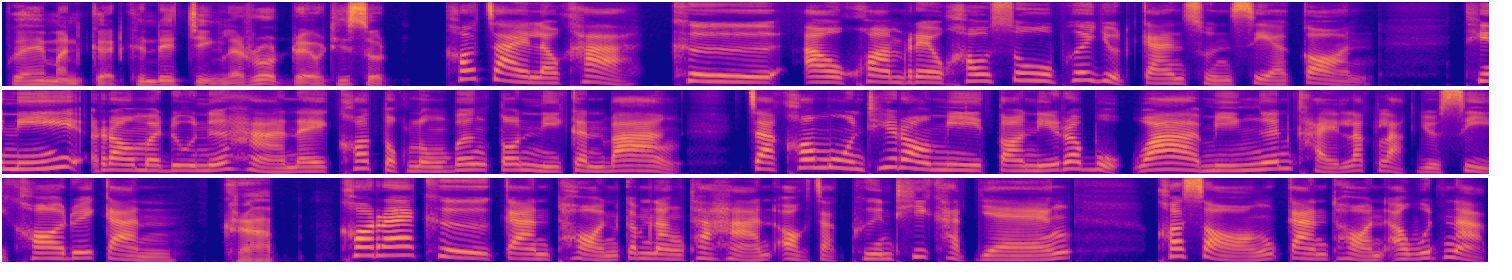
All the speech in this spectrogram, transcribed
เพื่อให้มันเกิดขึ้นได้จริงและรวดเร็วที่สุด เข้าใจแล้วค่ะ คือเอาความเร็วเข้าสู้เพื่อหยุดการสูญเสียก่อน ทีนี้เรามาดูเนื้อหาในข้อตกลงเบื้องต้นนี้กันบ้าง จากข้อมูลที่เรามีตอนนี้ระบุว่ามีเงื่อนไขหลักๆ อยู่ 4 ข้อด้วยกัน ครับ ข้อแรกคือการถอนกำลังทหารออกจากพื้นที่ขัดแย้ง ข้อ 2 การถอนอาวุธหนัก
